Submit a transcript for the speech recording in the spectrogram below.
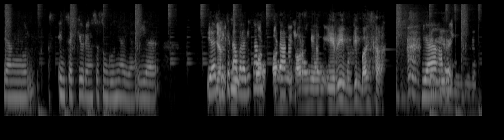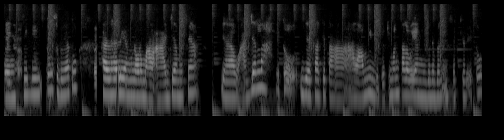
Yang insecure yang sesungguhnya ya iya. Ya Yang sedikit apalagi kan Or- orang sekarang orang yang iri mungkin banyak. Ya kalau gengsi itu sebenarnya tuh hal-hal yang normal aja maksudnya ya wajar lah itu biasa kita alami gitu. Cuman kalau yang bener-bener insecure itu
